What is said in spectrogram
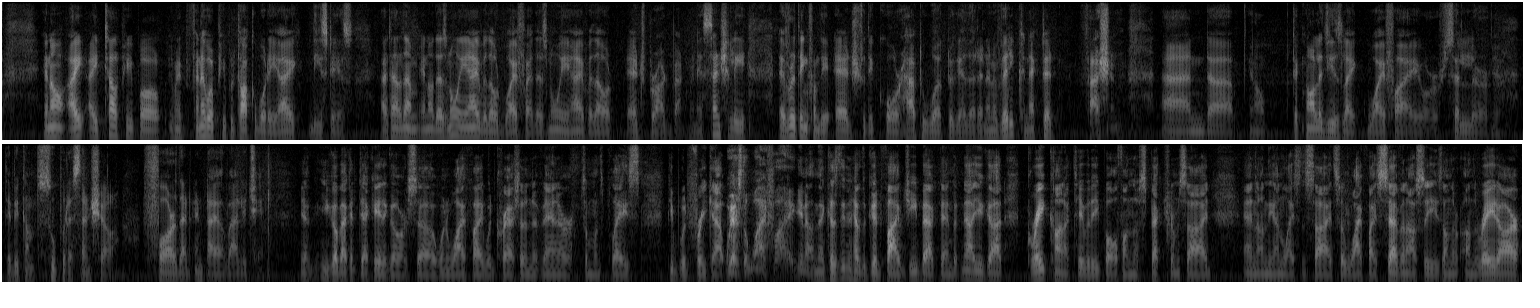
you know, I, I tell people, whenever people talk about AI these days, I tell them, you know, there's no AI without Wi-Fi, there's no AI without edge broadband. I mean, essentially, everything from the edge to the core have to work together and in a very connected fashion. And, uh, you know, technologies like Wi-Fi or cellular, yeah. they become super essential for that entire value chain you, know, you go back a decade ago or so when Wi-Fi would crash at an event or someone's place, people would freak out, where's the Wi-Fi? You know, because they didn't have the good 5G back then, but now you got great connectivity both on the spectrum side and on the unlicensed side. So Wi-Fi 7 obviously is on the, on the radar.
